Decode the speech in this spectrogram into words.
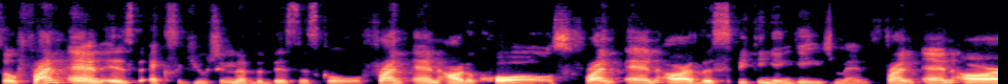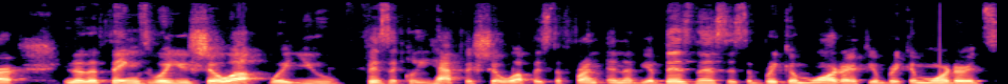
so front end is the execution of the business goal. Front end are the calls. Front end are the speaking engagement. Front end are, you know, the things where you show up, where you physically have to show up is the front end of your business. It's the brick and mortar. If you're brick and mortar, it's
